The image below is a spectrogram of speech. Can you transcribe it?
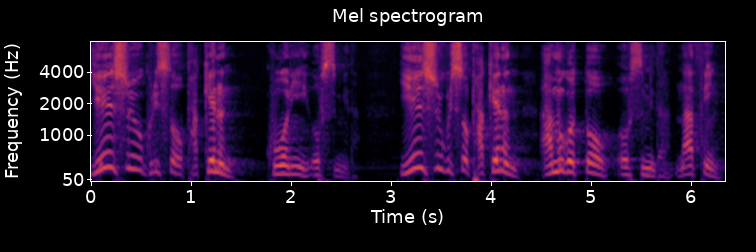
예수 그리스도 밖에는 구원이 없습니다. 예수 그리스도 밖에는 아무것도 없습니다. Nothing.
